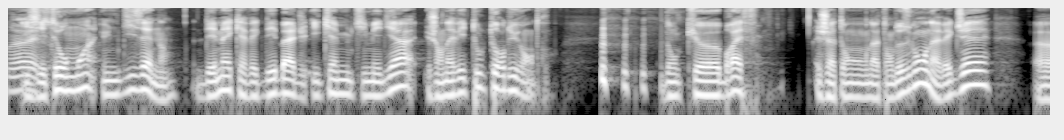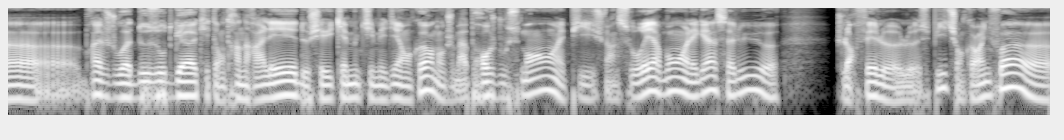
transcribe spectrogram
Ouais, ils étaient au moins une dizaine. hein. Des mecs avec des badges IK Multimédia, j'en avais tout le tour du ventre. Donc, euh, bref. j'attends, on attend deux secondes avec Jay. Euh, bref, je vois deux autres gars qui étaient en train de râler de chez IK Multimédia encore, donc je m'approche doucement et puis je fais un sourire. Bon, les gars, salut. Je leur fais le, le speech encore une fois.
